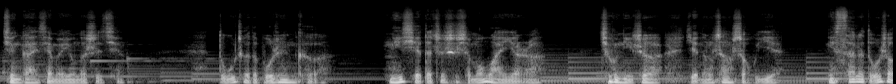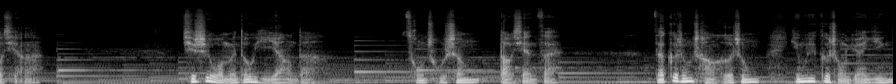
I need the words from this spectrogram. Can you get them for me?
净干些没用的事情，读者的不认可。你写的这是什么玩意儿啊？就你这也能上首页？你塞了多少钱啊？其实我们都一样的，从出生到现在，在各种场合中，因为各种原因，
